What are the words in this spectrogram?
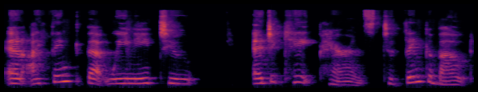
And I think that we need to educate parents to think about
